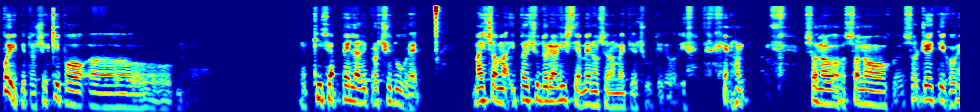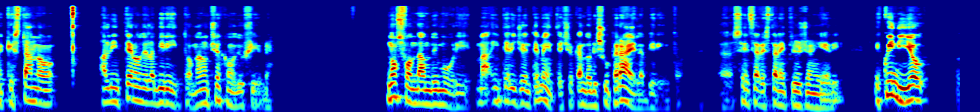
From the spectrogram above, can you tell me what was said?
Poi ripeto, c'è chi può, eh, chi si appella alle procedure, ma insomma i proceduralisti a me non sono mai piaciuti, devo dire, perché non, sono, sono soggetti come che stanno all'interno del labirinto, ma non cercano di uscirne non sfondando i muri, ma intelligentemente, cercando di superare il labirinto, eh, senza restare prigionieri. E quindi io eh,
